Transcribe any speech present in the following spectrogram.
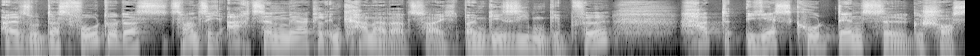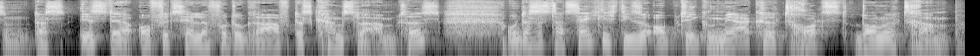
Also das Foto, das 2018 Merkel in Kanada zeigt, beim G7-Gipfel, hat Jesko Denzel geschossen. Das ist der offizielle Fotograf des Kanzleramtes. Und das ist tatsächlich diese Optik Merkel trotzt Donald Trump.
